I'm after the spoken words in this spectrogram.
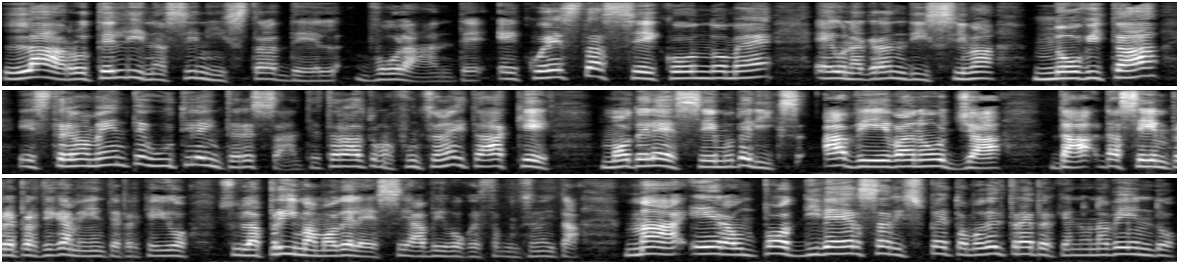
la rotellina sinistra del volante. E questa secondo me è una grandissima novità estremamente utile e interessante. Tra l'altro una funzionalità che Model S e Model X avevano già da, da, sempre praticamente perché io sulla prima Model S avevo questa funzionalità. Ma era un po' diversa rispetto a Model 3 perché non avendo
